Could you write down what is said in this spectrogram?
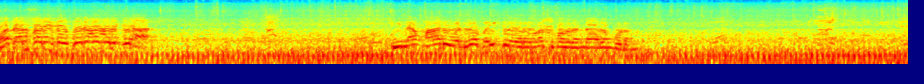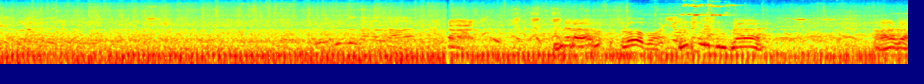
முதல் பரிசை பெறுவதற்கு நீனா மாடு ஓட்டுற பைக்கில் வர உனக்கு முதல் ரெண்டாயிரம் போடணும் என்னடா? எப்படி வந்துருச்சா ஆகா.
